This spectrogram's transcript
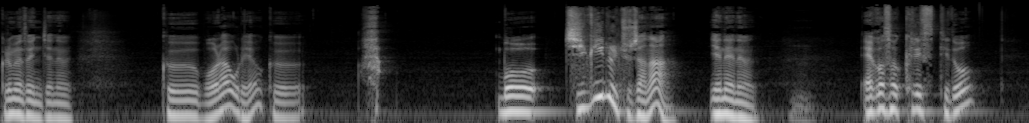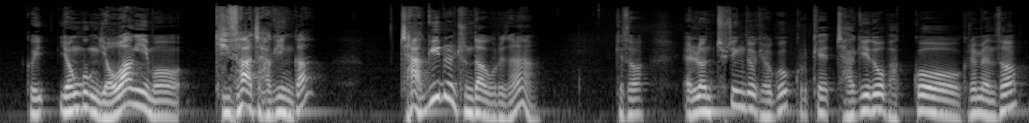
그러면서 이제는 그 뭐라고 그래요? 그 하, 뭐 직위를 주잖아. 얘네는 에거서 크리스티도 그 영국 여왕이 뭐 기사 자귀인가? 자귀를 준다고 그러잖아. 그래서 앨런 튜링도 결국 그렇게 자기도 받고 그러면서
